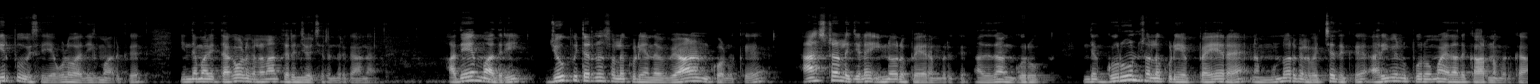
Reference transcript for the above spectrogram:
ஈர்ப்பு விசை எவ்வளோ அதிகமாக இருக்குது இந்த மாதிரி தகவல்களெல்லாம் தெரிஞ்சு வச்சுருந்துருக்காங்க. அதே மாதிரி ஜூபிட்டர்னு சொல்லக்கூடிய அந்த வியாழன் கோளுக்கு ஆஸ்ட்ராலஜியில் இன்னொரு பெயரும் இருக்குது அதுதான் குரு. இந்த குருன்னு சொல்லக்கூடிய பெயரை நம் முன்னோர்கள் வச்சதுக்கு அறிவியல் பூர்வமாக ஏதாவது காரணம் இருக்கா?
